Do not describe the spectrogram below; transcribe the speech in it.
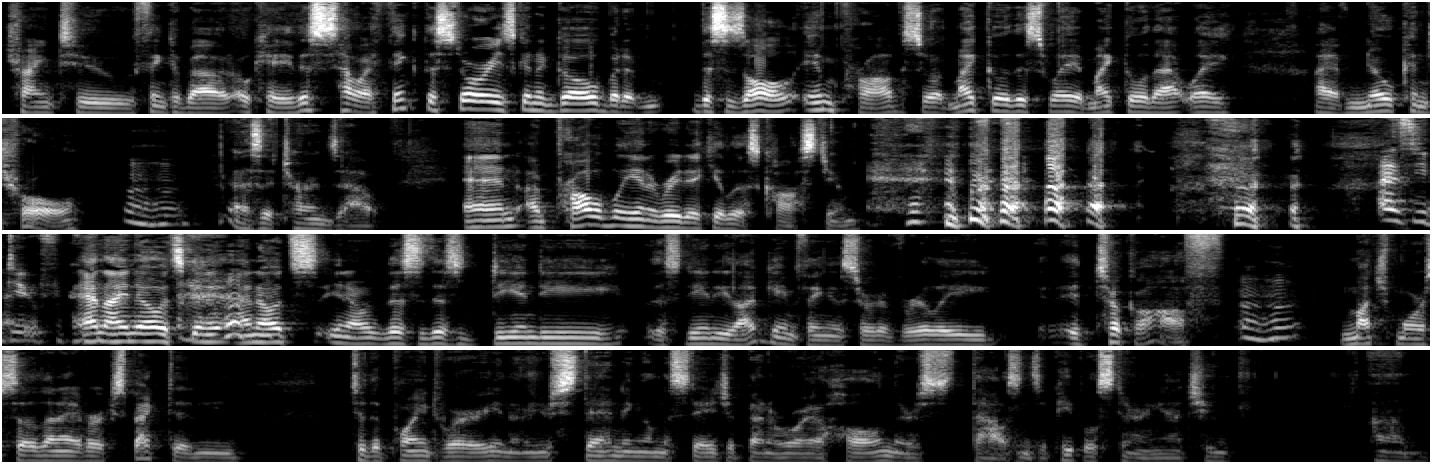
trying to think about, okay, this is how I think the story is going to go, but it, this is all improv, so it might go this way, it might go that way. I have no control, as it turns out, and I'm probably in a ridiculous costume. As you do for and I know it's gonna. I know it's you know this this D and D this D and D live game thing is sort of really it took off much more so than I ever expected, and to the point where you know you're standing on the stage at Benaroya Hall and there's thousands of people staring at you, um,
